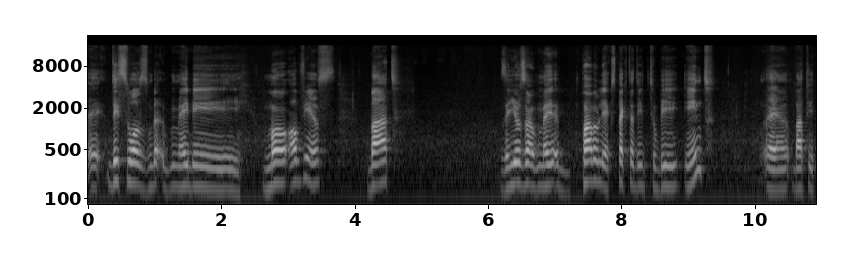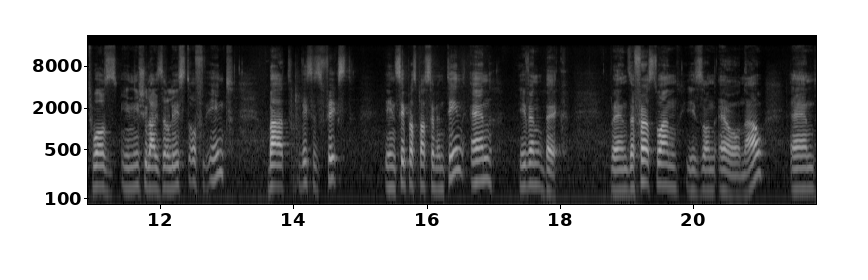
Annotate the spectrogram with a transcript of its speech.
uh, this was maybe more obvious, but the user may, probably expected it to be int, uh, but it was initializer list of int. But this is fixed in C++ 17 and even back. When the first one is on error now, and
